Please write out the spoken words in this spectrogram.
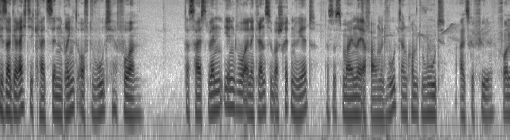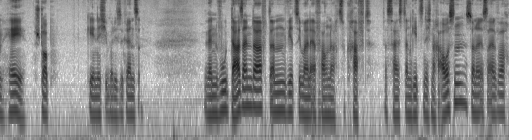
Dieser Gerechtigkeitssinn bringt oft Wut hervor. Das heißt, wenn irgendwo eine Grenze überschritten wird, das ist meine Erfahrung mit Wut, dann kommt Wut als Gefühl von, hey, stopp, geh nicht über diese Grenze. Wenn Wut da sein darf, dann wird sie meiner Erfahrung nach zu Kraft. Das heißt, dann geht es nicht nach außen, sondern ist einfach,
